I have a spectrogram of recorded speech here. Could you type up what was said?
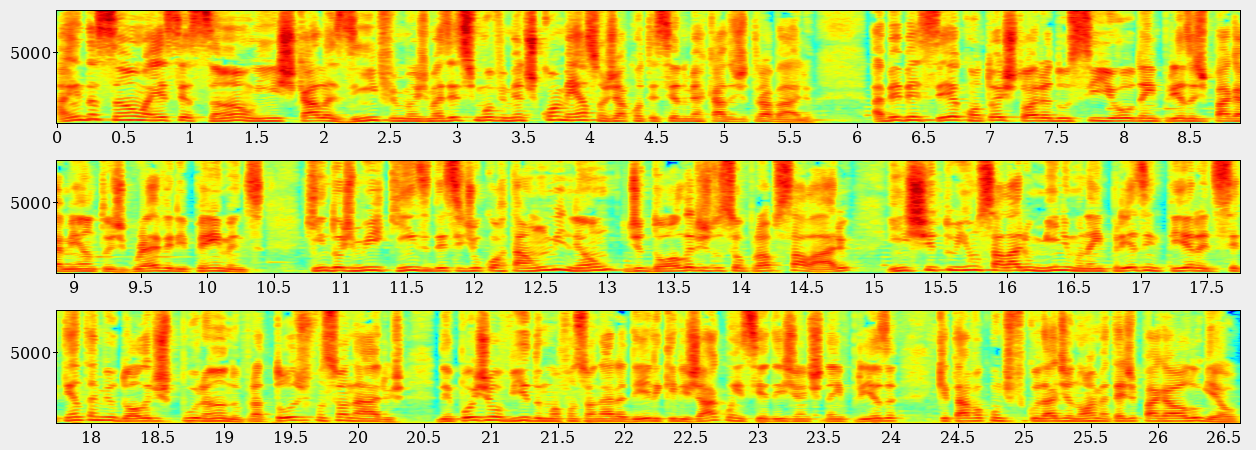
Ainda são a exceção em escalas ínfimas, mas esses movimentos começam já a acontecer no mercado de trabalho. A BBC contou a história do CEO da empresa de pagamentos Gravity Payments, que em 2015 decidiu cortar um milhão de dólares do seu próprio salário e instituir um salário mínimo na empresa inteira de 70 mil dólares por ano para todos os funcionários, depois de ouvir uma funcionária dele que ele já conhecia desde antes da empresa, que estava com dificuldade enorme até de pagar o aluguel.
